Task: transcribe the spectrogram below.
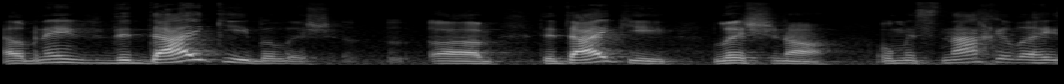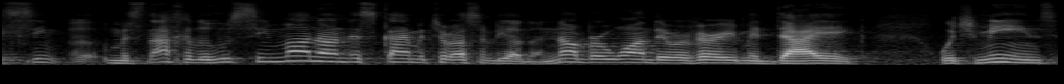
El bnei the daiki belish, the daiki lishna. Number one, they were very medayik, which means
